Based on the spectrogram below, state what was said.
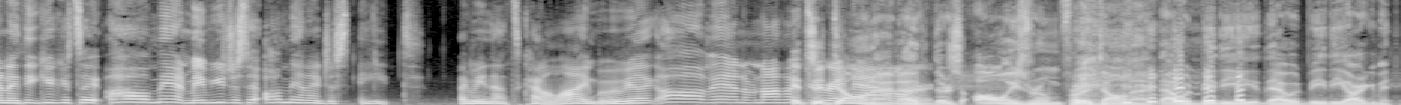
And I think you could say, "Oh man," maybe you just say, "Oh man, I just ate." I mean, that's kind of lying, but maybe like, "Oh man, I'm not hungry It's a right donut. now," Uh, there's always room for a donut. that would be the that would be the argument.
